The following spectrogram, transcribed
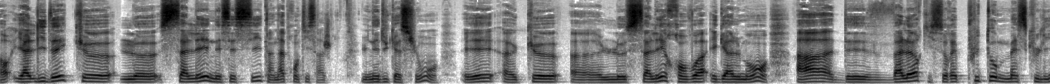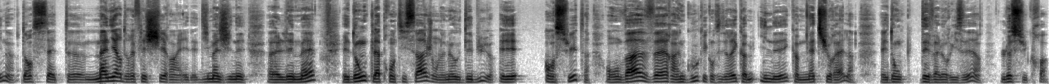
Alors, il y a l'idée que le salé nécessite un apprentissage, une éducation, et euh, que euh, le salé renvoie également à des valeurs qui seraient plutôt masculines dans cette euh, manière de réfléchir hein, et d'imaginer les mets. Et donc, l'apprentissage, on le met au début. Et Ensuite, on va vers un goût qui est considéré comme inné, comme naturel, et donc dévaloriser le sucre.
